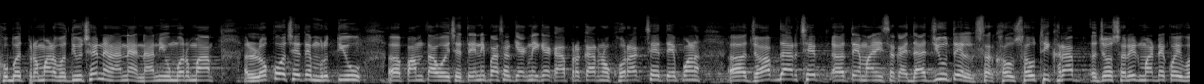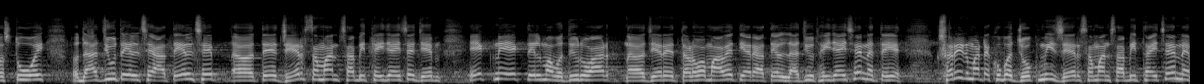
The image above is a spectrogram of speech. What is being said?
ખૂબ જ પ્રમાણ વધ્યું છે ને નાના, નાની ઉંમરમાં લોકો છે તે મૃત્યુ પામતા હોય છે. તેની પાછળ ક્યાંક ને ક્યાંક આ પ્રકારનો ખોરાક છે તે પણ જવાબદાર છે તે માની શકાય. દાજ્યું તેલ સૌથી ખરાબ જો શરીર માટે કોઈ વસ્તુ હોય તો દાજ્યું તેલ છે. આ તેલ છે તે ઝેર સમાન સાબિત થઈ જાય છે, જેમ એકને એક તેલમાં વધુ વાર જ્યારે તળવામાં આવે ત્યારે આ તેલ દાજ્યું થઈ જાય છે ને તે શરીર માટે ખૂબ જ જોખમી, ઝેર સમાન સાબિત થાય છે ને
